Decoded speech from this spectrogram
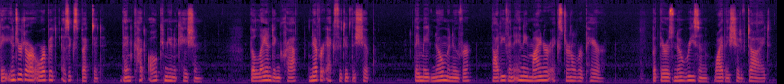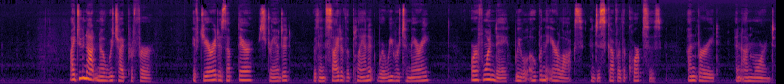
They entered our orbit as expected, then cut all communication. The landing craft never exited the ship. They made no maneuver, not even any minor external repair. But there is no reason why they should have died. I do not know which I prefer. If Jared is up there, stranded, within sight of the planet where we were to marry, or if one day we will open the airlocks and discover the corpses, unburied and unmourned.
